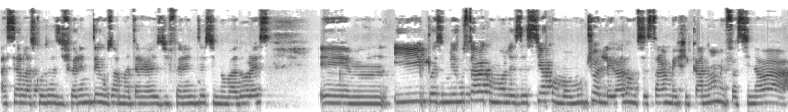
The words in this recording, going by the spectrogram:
hacer las cosas diferentes, usar materiales diferentes, innovadores. Em, y pues me gustaba, como les decía, como mucho el legado ancestral mexicano, me fascinaba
